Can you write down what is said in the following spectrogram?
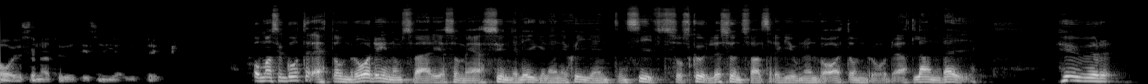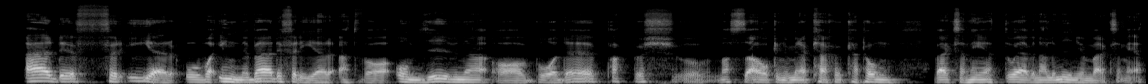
tar ju sig naturligtvis nya uttryck. Om man ska gå till ett område inom Sverige som är synnerligen energiintensivt så skulle Sundsvallsregionen vara ett område att landa i. Hur är det för er och vad innebär det för er att vara omgivna av både pappers och massa och numera kanske kartongverksamhet och även aluminiumverksamhet?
